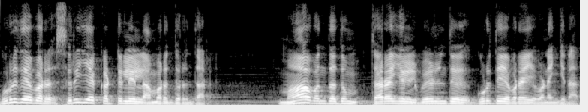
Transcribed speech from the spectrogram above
குருதேவர் சிறிய கட்டிலில் அமர்ந்திருந்தார். மா வந்ததும் தரையில் வீழ்ந்து குருதேவரை வணங்கினார்.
